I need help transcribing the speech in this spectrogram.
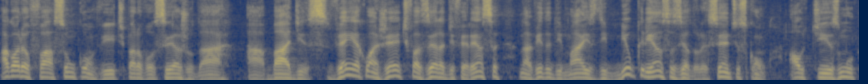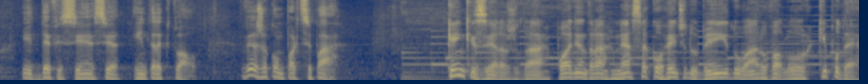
Agora eu faço um convite para você ajudar a Abades. Venha com a gente fazer a diferença na vida de mais de mil crianças e adolescentes com autismo e deficiência intelectual. Veja como participar. Quem quiser ajudar pode entrar nessa corrente do bem e doar o valor que puder.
